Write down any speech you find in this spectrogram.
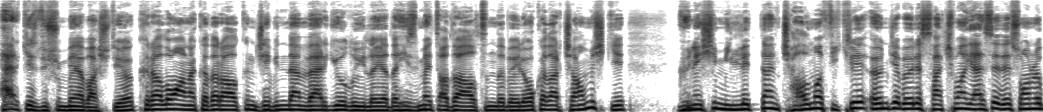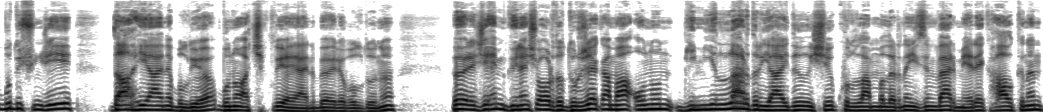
Herkes düşünmeye başlıyor. Kral o ana kadar halkın cebinden vergi yoluyla ya da hizmet adı altında böyle o kadar çalmış ki güneşi milletten çalma fikri önce böyle saçma gelse de sonra bu düşünceyi dahiyane buluyor. Bunu açıklıyor yani böyle bulduğunu. Böylece hem güneş orada duracak ama onun bin yıllardır yaydığı ışığı kullanmalarına izin vermeyerek halkının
